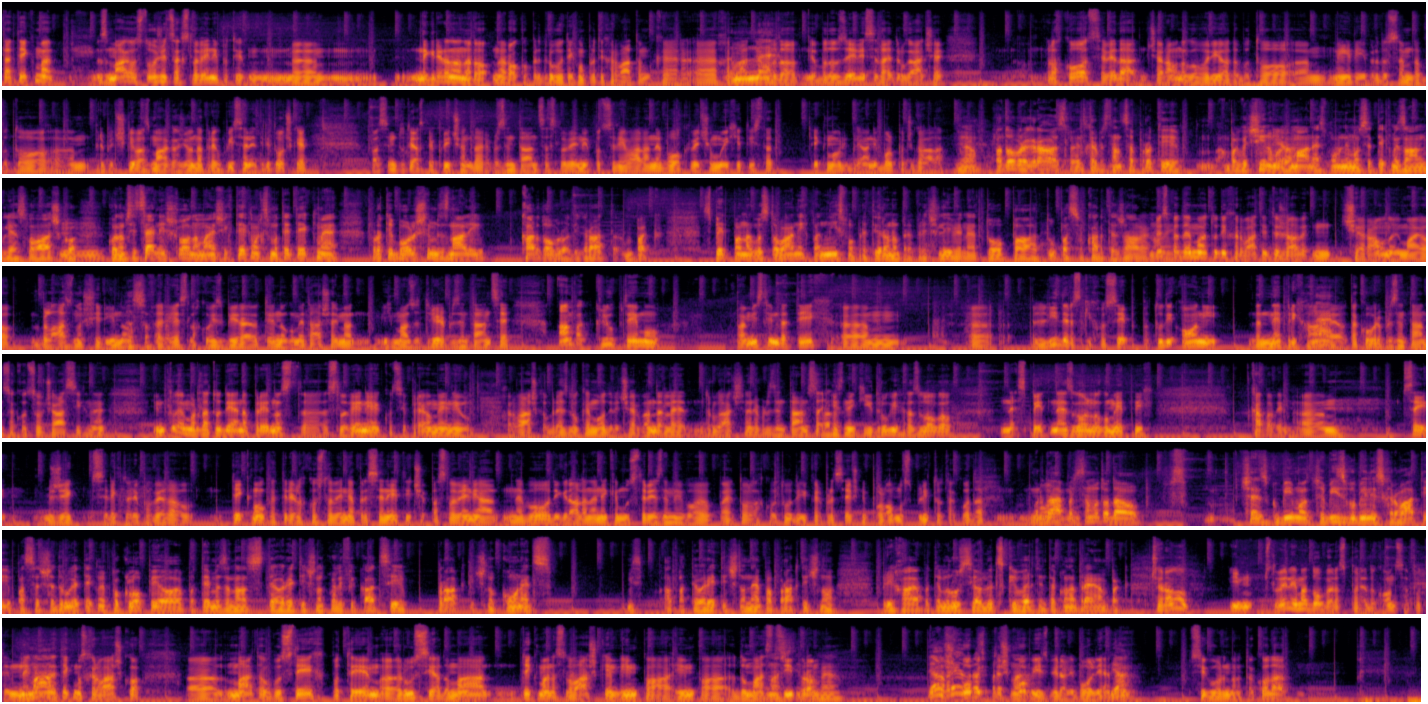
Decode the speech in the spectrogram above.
ta tekma, zmaga v Stožicah Sloveniji, proti, um, ne gre ravno na, ro na roko pred drugo tekmo proti Hrvatom, ker uh, Hrvati Ne. jo bodo, jo bodo vzeli sedaj drugače. Lahko, seveda, če ravno govorijo, da bo to um, mediji, predvsem, da bo to um, prepričljiva zmaga, že vnaprej upisane tri točke, pa sem tudi jaz prepričan, da reprezentanca Slovenije podcenjevala ne bo, kvečemu jih je tista tekma v Ljubljani bolj počgala. Ja, pa dobro igrajo slovenska reprezentanca proti, ampak večinoma Ja. ja. doma, ne spomnimo se tekme za Anglijo, Slovaško. Mm -hmm. Ko nam sicer ni šlo na manjših tekmah, smo te tekme proti boljšim znali kar dobro odigrati, ampak spet pa na gostovanjih pa nismo pretirano prepričljivi, ne. to pa, tu pa so kar težave. No. Res pa, da imajo tudi Hrvati težave, če ravno imajo blazno širino, Da so res lahko izbirajo te nogometaše, ima, jih imajo za tri reprezentance, ampak kljub temu pa mislim, da teh um, uh, liderskih oseb, pa tudi oni, da ne prihajajo Ne. tako v reprezentanco, kot so včasih. Ne? In tu je morda tudi ena prednost uh, Slovenije, kot si prej omenil, Hrvaška brez Luke Modriča je vendarle drugačna reprezentanca Seveda. iz nekih drugih razlogov, ne, spet ne zgolj nogometnih. Kaj pa vem? Um, Sej, že selektor je povedal, tekmo, v kateri lahko Slovenija preseneti, če pa Slovenija ne bo odigrala na nekem ustreznem nivoju, pa je to lahko tudi kar presečni polom v splitu. Da, Morda je pač samo to, da če, izgubimo, če bi izgubili s Hrvati, pa se še druge tekme poklopijo, potem je za nas teoretično kvalifikacij praktično konec. Ali pa teoretično, ne pa praktično, prihaja potem Rusija v ljudski vrt in tako naprej. Ampak Če ravno im, Slovenija ima dober razpored do konca, potem ne glede na tekmo s Hrvaško, uh, Malta v gosteh, potem uh, Rusija doma, tekma na Slovaškem in pa, in pa doma s Ciprom. Ja, ja težko, bi, težko bi izbirali bolje. Ja. Ja. Sigurno. Tako da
